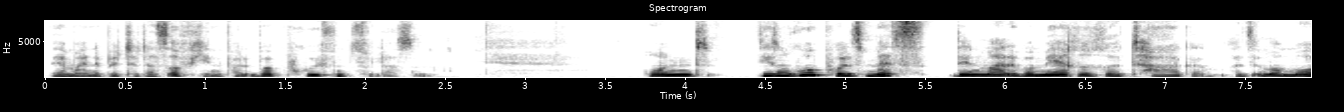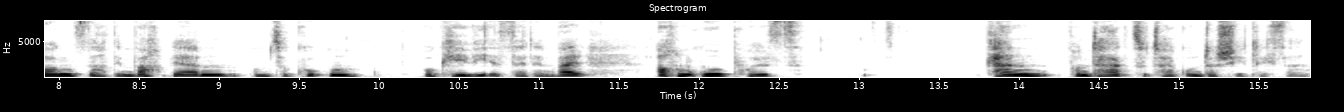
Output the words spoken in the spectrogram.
wäre meine Bitte, das auf jeden Fall überprüfen zu lassen. Und diesen Ruhepuls mess den mal über mehrere Tage, also immer morgens nach dem Wachwerden, um zu gucken, okay, wie ist er denn? Weil auch ein Ruhepuls kann von Tag zu Tag unterschiedlich sein.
